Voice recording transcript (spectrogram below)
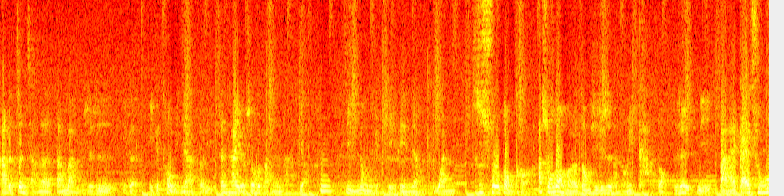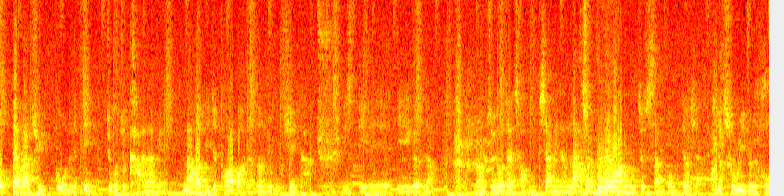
它的正常的挡板不就是一个一个透明压克力，但是它有时候会把那个拿掉，嗯，自己弄一个铁片这样弯，就是缩洞口啊。它缩洞口的东西就是很容易卡洞，就是你本来该出货掉下去过那个电源，结果就卡在那边，然后你就投到保夹之后你就无限卡，嘘一直叠叠叠一个这样。然后最后再从下面这样拉出来，砰，就山崩掉下来，你就出一堆货，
